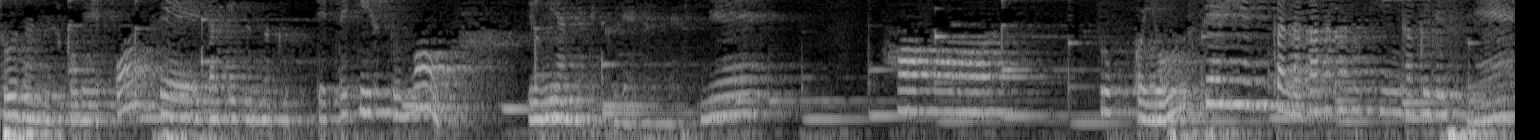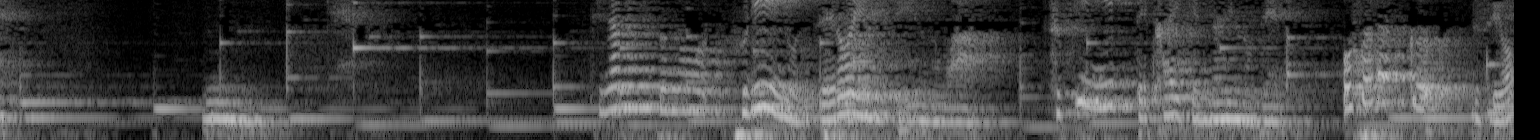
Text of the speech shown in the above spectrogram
そうなんです。これ、音声だけじゃなくって、テキストも読み上げてくれるんですね。はー。そっか、4000円かなかなかの金額ですね。うん。ちなみにそのフリーの0円っていうのは、月にって書いてないので、おそらくですよ、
